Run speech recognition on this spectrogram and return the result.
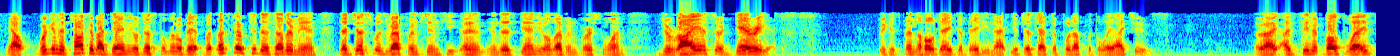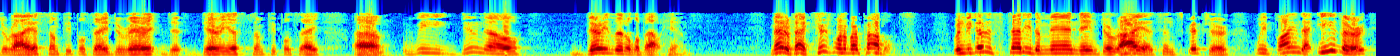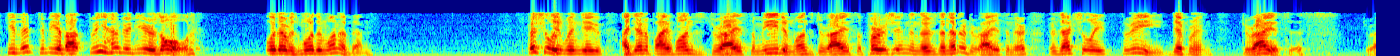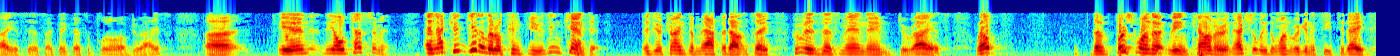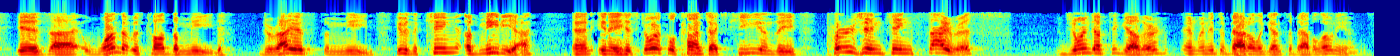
Now, we're going to talk about Daniel just a little bit, but let's go to this other man that just was referenced in, in this Daniel 11, verse 1. Darius or Darius? We could spend the whole day debating that. You just have to put up with the way I choose. All right? I've seen it both ways. Darius, some people say Darius, some people say. Um, we do know very little about him. Matter of fact, here's one of our problems. When we go to study the man named Darius in Scripture, we find that either he lived to be about 300 years old, or there was more than one of them. Especially when you identify one's Darius the Mede and one's Darius the Persian, and there's another Darius in there. There's actually three different Dariuses. Dariuses, I think that's a plural of Darius, uh, in the Old Testament. And that could get a little confusing, can't it? As you're trying to map it out and say, who is this man named Darius? Well, the first one that we encounter, and actually the one we're going to see today, is uh, one that was called the Mede. Darius the Mede. He was a king of Media, and in a historical context, he and the Persian king Cyrus joined up together and went into battle against the Babylonians.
